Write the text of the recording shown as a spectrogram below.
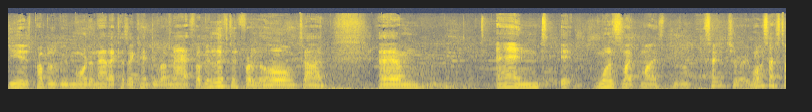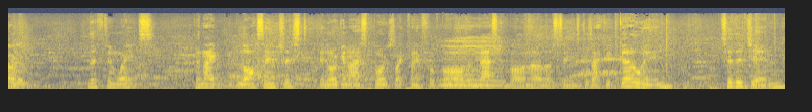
years, probably more than that because I can't do my math. I've been lifting for a long time. Um, and it was like my little sanctuary. Once I started lifting weights, then I lost interest in organized sports like playing football and mm. basketball and all those things because I could go in to the gym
